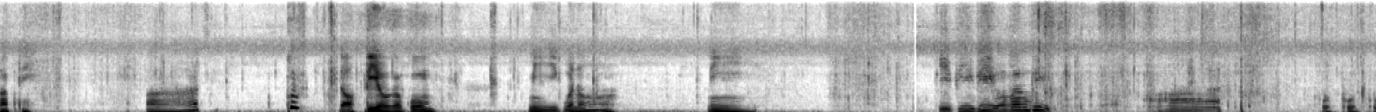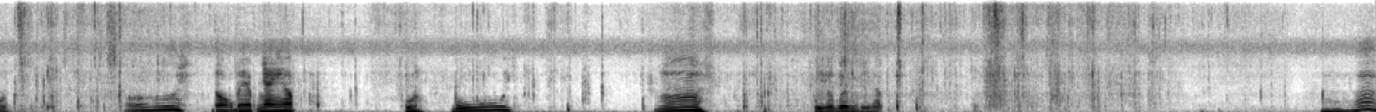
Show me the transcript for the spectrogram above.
ครับนี่บาดดอกเดียวครับผม มีอีกวะเนาะนี่ พี่พี่พี่มาเบิ่งพี่ปาดพุดพุดพุดโอ้ย ดอกแบบใหญ่ครับปุ่นบุ้ย อืมพี่ก็เบิ่งพี่ครับอืม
